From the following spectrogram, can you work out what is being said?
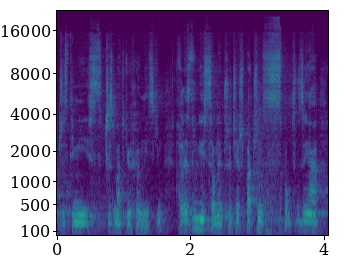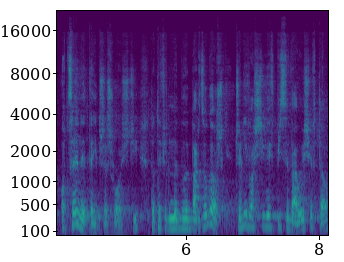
czy z, tymi, czy z Maćkiem Chełmickim, ale z drugiej strony przecież patrząc z punktu widzenia oceny tej przeszłości, to te filmy były bardzo gorzkie, czyli właściwie wpisywały się w to,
